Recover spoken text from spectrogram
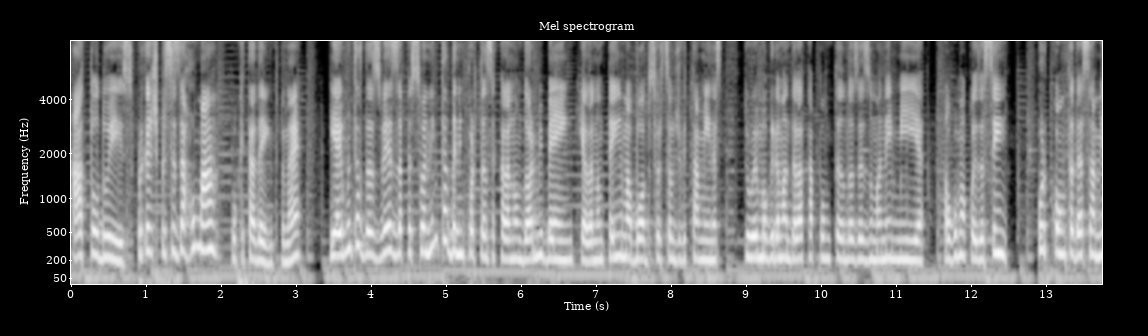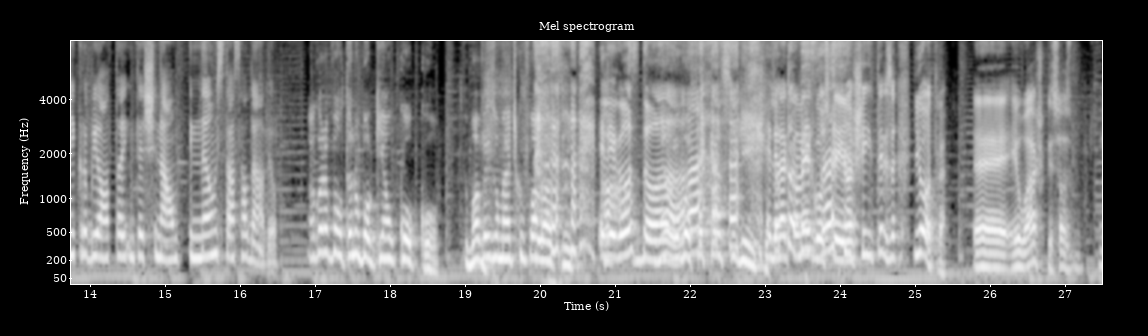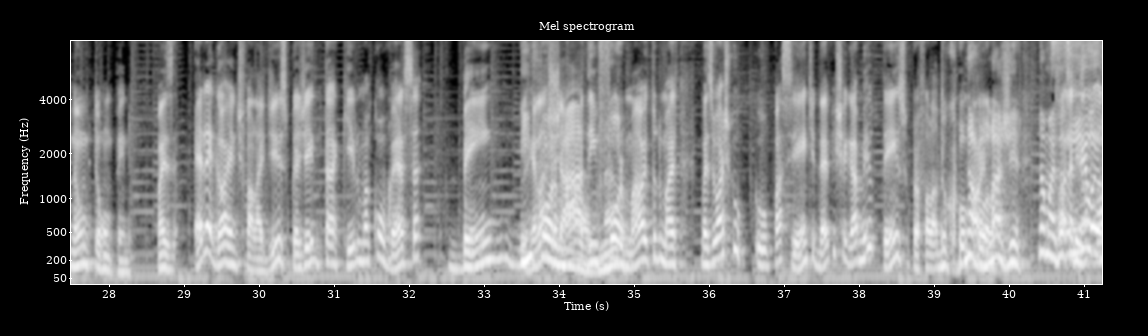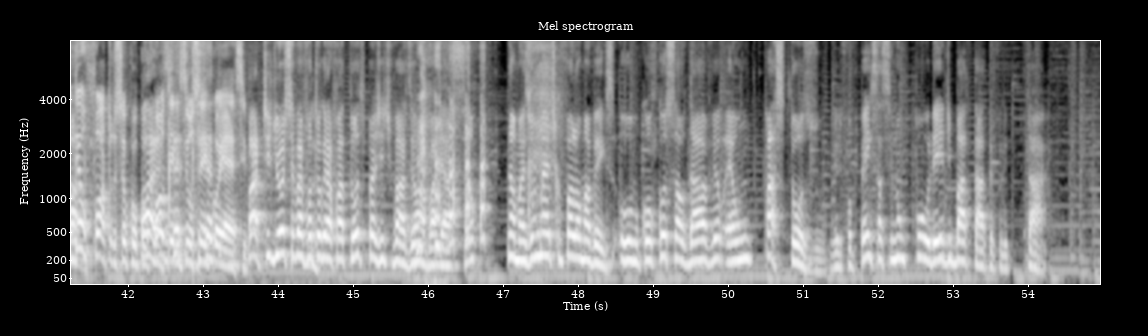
a tudo isso, porque a gente precisa arrumar o que tá dentro, né? E aí muitas das vezes a pessoa nem tá dando importância que ela não dorme bem, que ela não tem uma boa absorção de vitaminas, que o hemograma dela tá apontando às vezes uma anemia, alguma coisa assim, por conta dessa microbiota intestinal que não está saudável. Agora, voltando um pouquinho ao cocô. Uma vez um médico falou assim... Ele gostou. Não, eu gostei que é o seguinte... Ele eu vai também começar- gostei, eu achei interessante. E outra, é, eu acho que só. Não interrompendo, mas é legal a gente falar disso, porque a gente tá aqui numa conversa bem Informal, relaxada, né? informal e tudo mais. Mas eu acho que o, o paciente deve chegar meio tenso pra falar do cocô. Não, imagina. Não, mas Olha, assim... eu, ó, eu tenho foto do seu cocô. olha, Qual deles cê- você cê- reconhece? A partir de hoje você vai fotografar todos pra gente fazer uma avaliação. Não, mas um médico falou uma vez, o cocô saudável é um pastoso. Ele falou, pensa assim num purê de batata. Eu falei, tá.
